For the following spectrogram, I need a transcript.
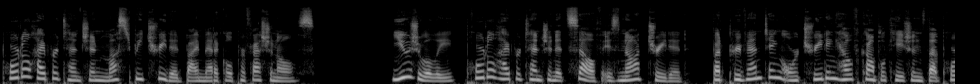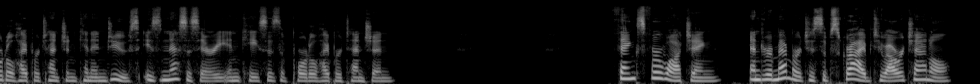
Portal hypertension must be treated by medical professionals. Usually, portal hypertension itself is not treated, but preventing or treating health complications that portal hypertension can induce is necessary in cases of portal hypertension. Thanks for watching, and remember to subscribe to our channel.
